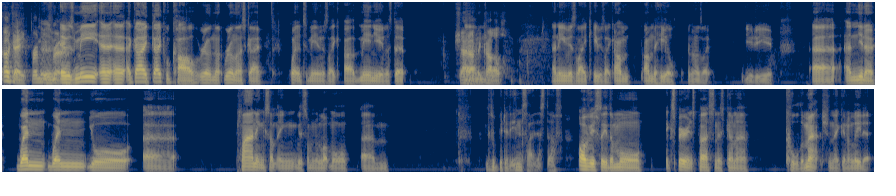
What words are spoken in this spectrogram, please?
Okay, run It me was, through it was me and a, a guy guy called Carl, real real nice guy, pointed to me and was like, "Uh, me and you, let's do it." Shout out to um, Carl. And he was like, he was like, "I'm I'm the heel," and I was like, "You do you." Uh, and you know when when you're uh planning something with someone a lot more um little bit of insider stuff, obviously the more experienced person is gonna call the match and they're gonna lead it.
